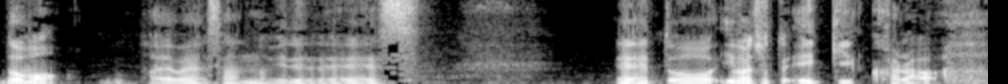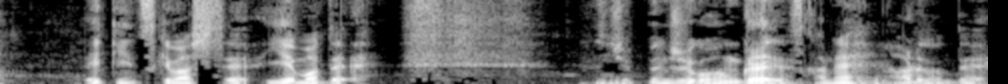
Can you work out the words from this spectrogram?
どうも、対話屋さんのひでです。えっ、と、今ちょっと駅から、駅に着きまして、家まで10分15分くらいですかね、あるので、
